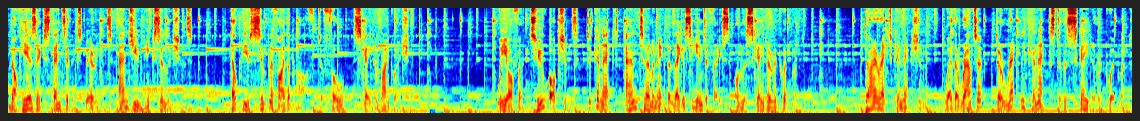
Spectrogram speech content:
Nokia's extensive experience and unique solutions help you simplify the path to full SCADA migration we offer two options to connect and terminate the legacy interface on the SCADA equipment. Direct connection, where the router directly connects to the SCADA equipment,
